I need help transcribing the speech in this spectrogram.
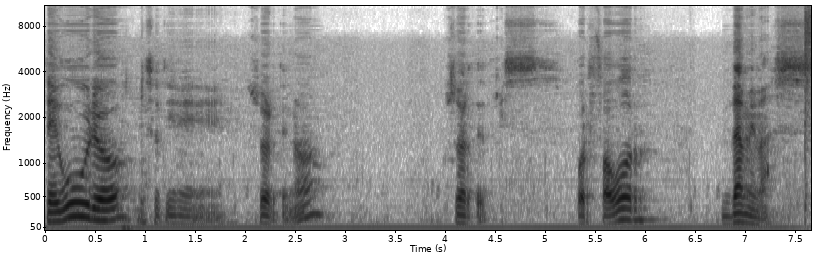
Seguro... Eso tiene suerte, ¿no? Suerte 3. Por favor, dame más.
